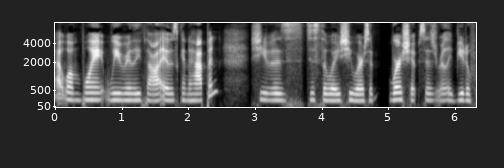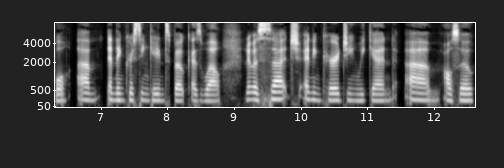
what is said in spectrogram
At one point, we really thought it was going to happen. She was just the way she worship, worships is really beautiful. Um, and then Christine Caine spoke as well. And it was such an encouraging weekend. Um, also,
